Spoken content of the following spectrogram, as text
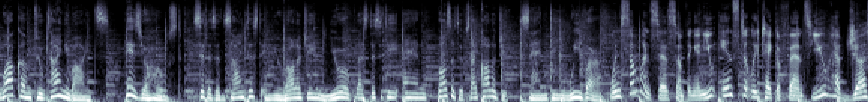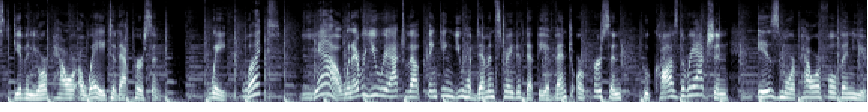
Welcome to Tiny Bites. Here's your host, citizen scientist in neurology, neuroplasticity, and positive psychology, Sandy Weaver. When someone says something and you instantly take offense, you have just given your power away to that person. Wait, what? Yeah, whenever you react without thinking, you have demonstrated that the event or person who caused the reaction is more powerful than you.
